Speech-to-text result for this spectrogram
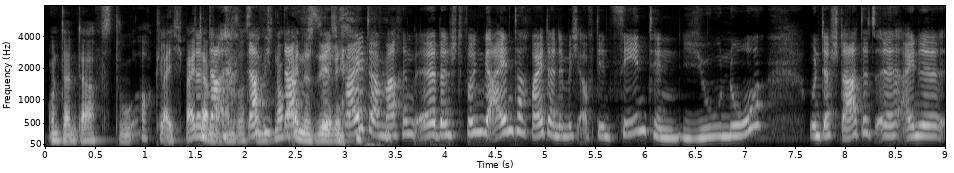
Und dann darfst du auch gleich weitermachen, da, sonst habe ich noch darf eine ich Serie. weitermachen. Äh, dann springen wir einen Tag weiter, nämlich auf den 10. Juni. Und da startet äh, eine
